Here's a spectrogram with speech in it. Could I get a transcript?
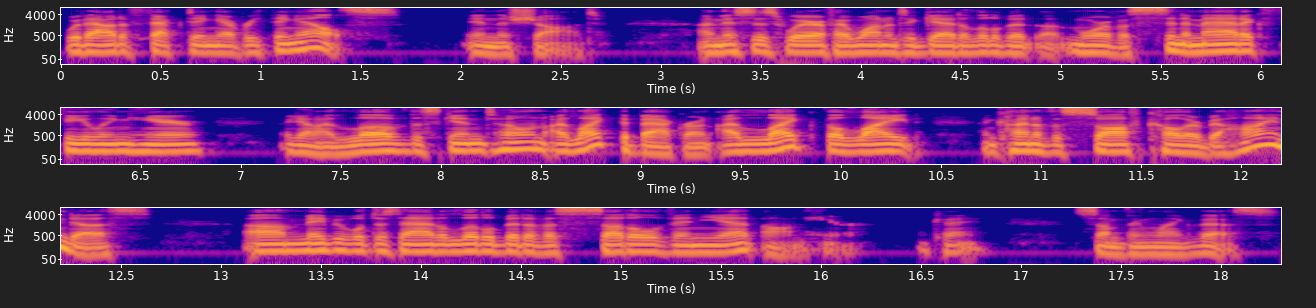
without affecting everything else in the shot. And this is where if I wanted to get a little bit uh, more of a cinematic feeling here, again, I love the skin tone. I like the background. I like the light and kind of the soft color behind us. Um, maybe we'll just add a little bit of a subtle vignette on here, okay? Something like this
